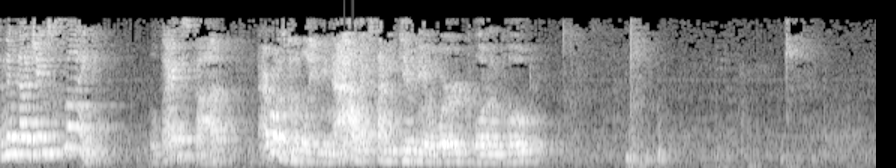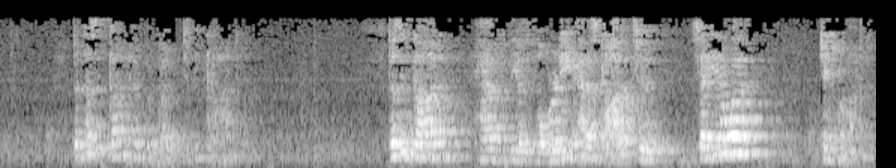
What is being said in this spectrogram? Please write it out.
and then God changed his mind. Well, thanks, God. Everyone's going to believe me now next time you give me a word, quote unquote. But doesn't God have the right to be God? Doesn't God have the authority as God to say, you know what? Change my mind.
